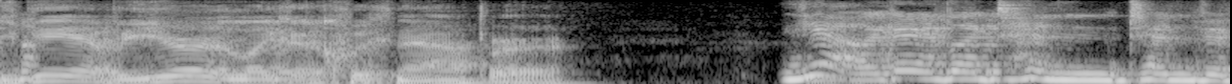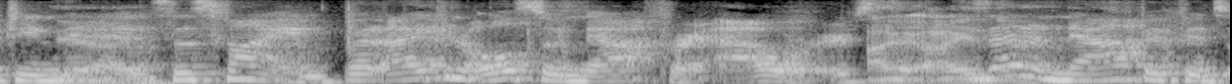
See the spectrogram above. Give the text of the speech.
yeah, but you're like a quick napper. yeah, like I had like 10, 10 15 Yeah. minutes. That's fine. But I can also nap for hours. I- I Is that a nap. nap if it's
